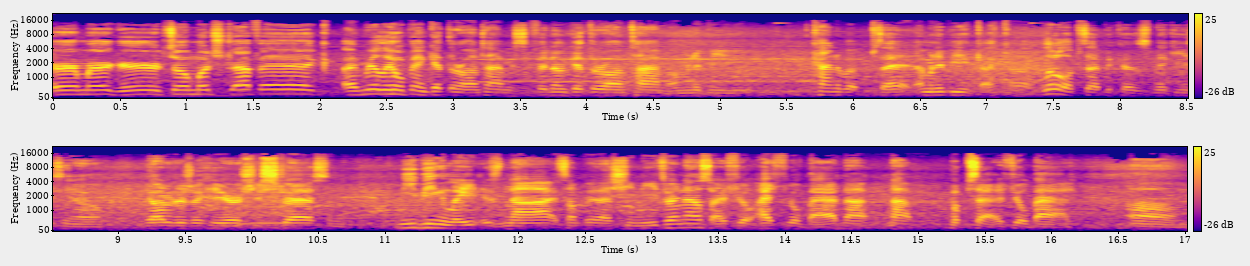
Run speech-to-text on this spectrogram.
My so much traffic! I'm really hoping I get there on time, because if I don't get there on time, I'm gonna be kind of upset. I'm gonna be a little upset because Mickey's, you know, the auditors are here, she's stressed, and me being late is not something that she needs right now, so I feel I feel bad, not not upset, I feel bad. Um,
